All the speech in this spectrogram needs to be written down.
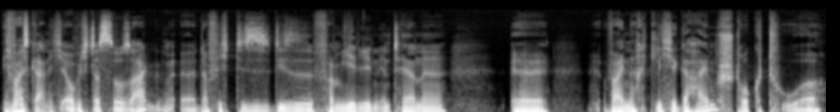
Ich weiß gar nicht, ob ich das so sagen äh, darf. Ich diese, diese familieninterne äh, weihnachtliche Geheimstruktur.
